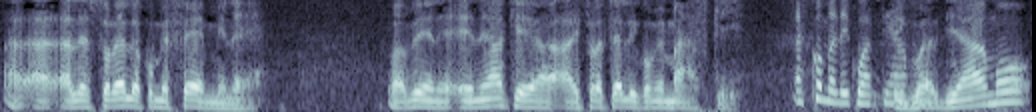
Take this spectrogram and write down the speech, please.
a- a- alle sorelle come femmine, va bene, e neanche a- ai fratelli come maschi. E come li guardiamo? Li guardiamo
